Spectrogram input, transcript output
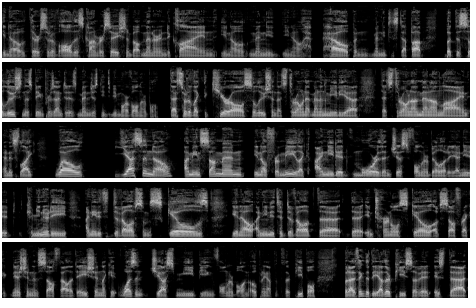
you know there's sort of all this conversation about men are in decline you know men need you know help and men need to step up but the solution that's being presented is men just need to be more vulnerable that's sort of like the cure all solution that's thrown at men in the media that's thrown on men online and it's like well yes and no. I mean, some men, you know, for me, like I needed more than just vulnerability. I needed community. I needed to develop some skills. You know, I needed to develop the the internal skill of self recognition and self validation. Like it wasn't just me being vulnerable and opening up with other people. But I think that the other piece of it is that,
